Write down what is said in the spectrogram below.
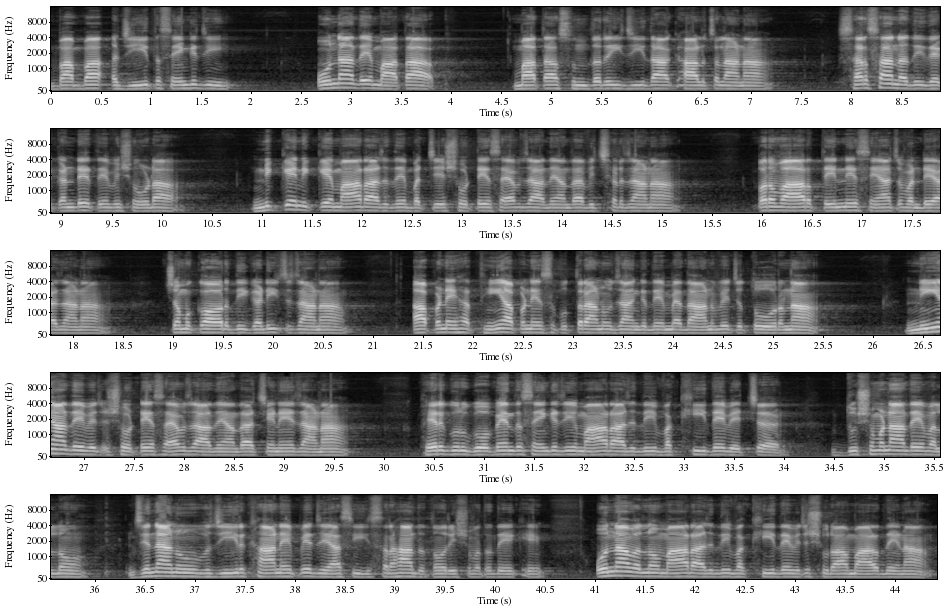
ਬਾਬਾ ਅਜੀਤ ਸਿੰਘ ਜੀ, ਉਹਨਾਂ ਦੇ ਮਾਤਾ ਮਾਤਾ ਸੁੰਦਰੀ ਜੀ ਦਾ ਕਾਲ ਚਲਾਣਾ, ਸਰਸਾ ਨਦੀ ਦੇ ਕੰਢੇ ਤੇ ਵਿਛੋੜਾ ਨਿੱਕੇ ਨਿੱਕੇ ਮਹਾਰਾਜ ਦੇ ਬੱਚੇ ਛੋਟੇ ਸਹਿਬਜ਼ਾਦਿਆਂ ਦਾ ਵਿਛੜ ਜਾਣਾ, ਪਰਿਵਾਰ ਤਿੰਨ ਹਿੱਸਿਆਂ 'ਚ ਵੰਡਿਆ ਜਾਣਾ, ਚਮਕੌਰ ਦੀ ਗੜੀ 'ਚ ਜਾਣਾ, ਆਪਣੇ ਹੱਥੀਂ ਆਪਣੇ ਸੁਪੁੱਤਰਾਂ ਨੂੰ ਜੰਗ ਦੇ ਮੈਦਾਨ ਵਿੱਚ ਤੋਰਨਾ, ਨੀਹਾਂ ਦੇ ਵਿੱਚ ਛੋਟੇ ਸਹਿਬਜ਼ਾਦਿਆਂ ਦਾ ਚਿਣੇ ਜਾਣਾ, ਫਿਰ ਗੁਰੂ ਗੋਬਿੰਦ ਸਿੰਘ ਜੀ ਮਹਾਰਾਜ ਦੀ ਵੱਖੀ ਦੇ ਵਿੱਚ ਦੁਸ਼ਮਣਾਂ ਦੇ ਵੱਲੋਂ ਜਿਨ੍ਹਾਂ ਨੂੰ ਵਜ਼ੀਰ ਖਾਨ ਨੇ ਭੇਜਿਆ ਸੀ ਸਰਹੰਦ ਤੋਂ ਰਿਸ਼ਵਤ ਦੇ ਕੇ ਉਹਨਾਂ ਵੱਲੋਂ ਮਹਾਰਾਜ ਦੀ ਵੱਖੀ ਦੇ ਵਿੱਚ ਛੁਰਾ ਮਾਰ ਦੇਣਾ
